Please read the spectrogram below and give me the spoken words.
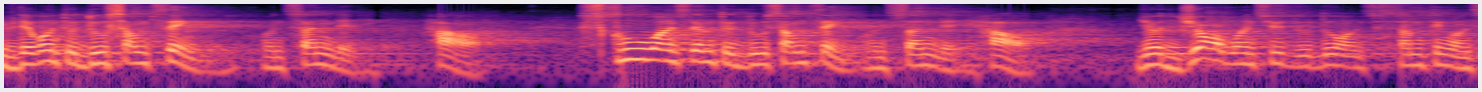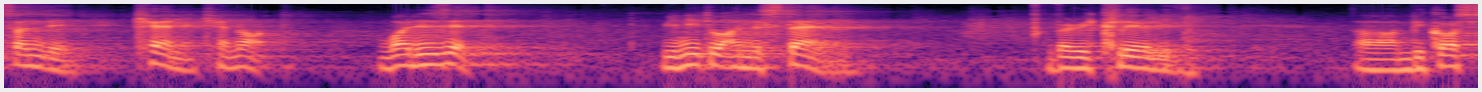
If they want to do something on Sunday, how? School wants them to do something on Sunday, how? Your job wants you to do something on Sunday, can, cannot. What is it? We need to understand very clearly um, because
